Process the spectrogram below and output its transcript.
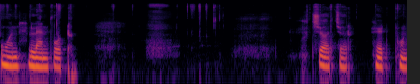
one LAN port. Charger headphone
